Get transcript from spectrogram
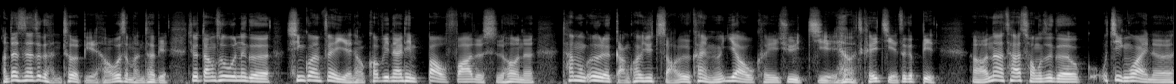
啊，但是它这个很特别哈，为什么很特别？就当初那个新冠肺炎哦，COVID-19 爆发的时候呢，他们为了赶快去找一个看有没有药物可以去解，可以解这个病啊。那他从这个境外呢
